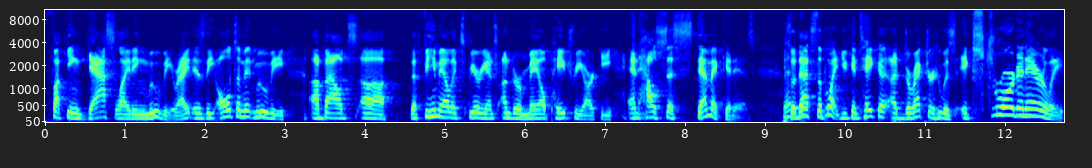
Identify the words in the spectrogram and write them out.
fucking gaslighting movie, right? Is the ultimate movie about uh, the female experience under male patriarchy and how systemic it is. So that's the point. You can take a, a director who is extraordinarily,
